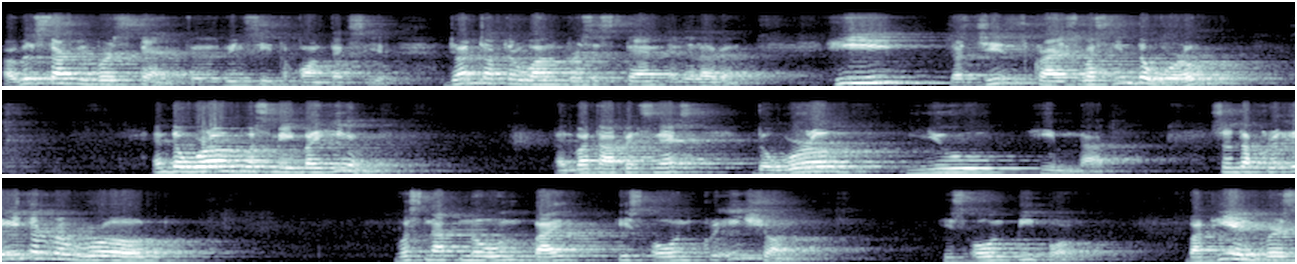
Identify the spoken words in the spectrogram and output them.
I will start with verse 10, so we'll see the context here. John chapter 1, verses 10 and 11. He, that Jesus Christ, was in the world, and the world was made by him. And what happens next? The world knew him not. So the creator of the world was not known by his own creation, his own people. But here in verse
